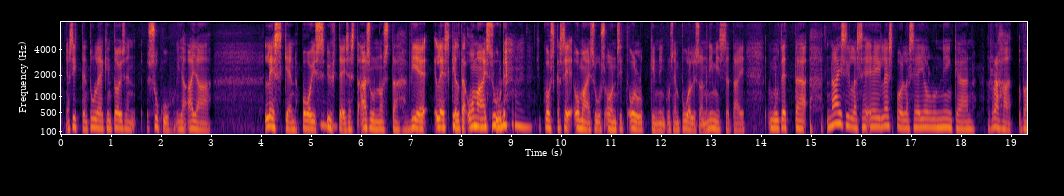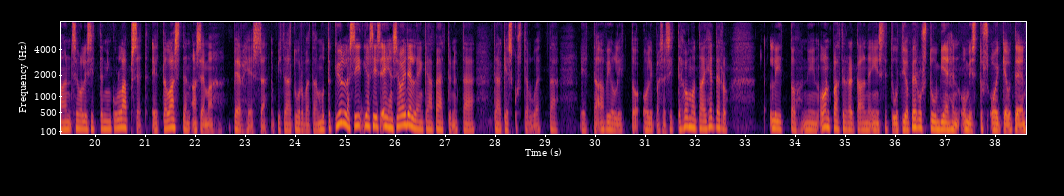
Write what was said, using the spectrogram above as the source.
Ja sitten tuleekin toisen suku ja ajaa lesken pois mm. yhteisestä asunnosta, vie leskeltä omaisuuden, mm. koska se omaisuus on sitten ollutkin niin kuin sen puolison nimissä. Tai, mutta että naisilla se ei, lesboilla se ei ollut niinkään raha, vaan se oli sitten niin kuin lapset, että lasten asema perheessä pitää turvata. Mutta kyllä, ja siis eihän se ole edelleenkään päättynyt tämä, tämä keskustelu, että, että avioliitto, olipa se sitten homo tai hetero, liitto niin on patriarkaalinen instituutio, perustuu miehen omistusoikeuteen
